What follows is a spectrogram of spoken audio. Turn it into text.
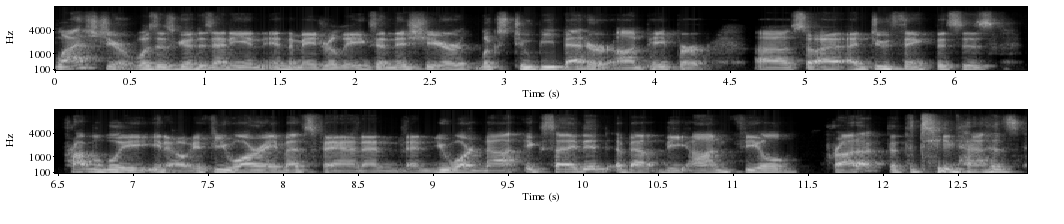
last year was as good as any in, in the major leagues, and this year looks to be better on paper. Uh, so I, I, do think this is probably, you know, if you are a Mets fan and and you are not excited about the on-field product that the team has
